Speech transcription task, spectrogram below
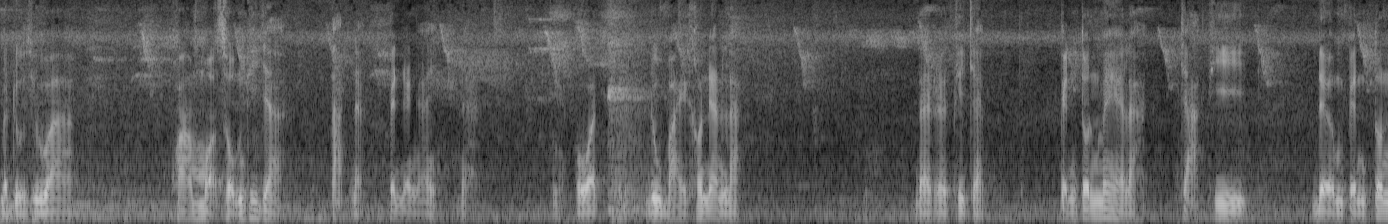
มาดูสิว่าความเหมาะสมที่จะตัดเนะ่ะเป็นยังไงนะเพราะว่าดูใบเขาแน่นละ ได้เลิกที่จะเป็นต้นแม่ละ จากที่เดิมเป็นต้น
